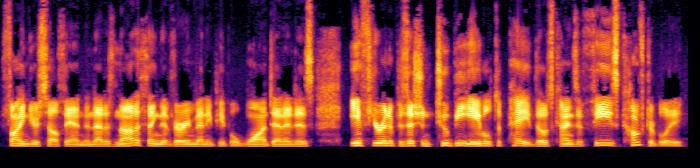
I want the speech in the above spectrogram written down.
find yourself in, and that is not a thing that very many people want. And it is if you're in a position to be able to pay those kinds of fees comfortably,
